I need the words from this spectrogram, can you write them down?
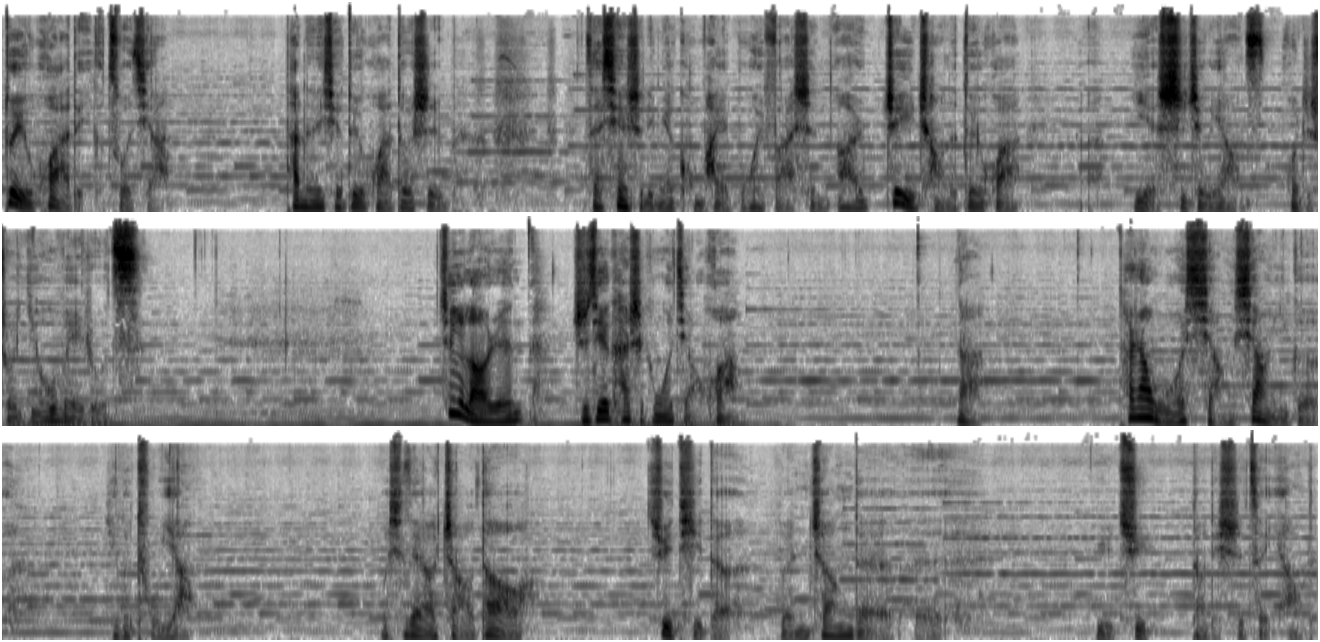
对话的一个作家。他的那些对话都是在现实里面恐怕也不会发生，而这一场的对话，呃，也是这个样子，或者说尤为如此。这个老人直接开始跟我讲话，那他让我想象一个一个图样。我现在要找到具体的文章的呃语句到底是怎样的。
